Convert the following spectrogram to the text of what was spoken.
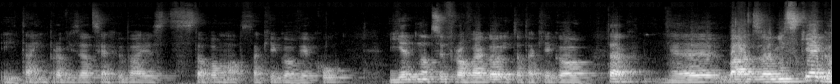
i ta improwizacja chyba jest z Tobą od takiego wieku jednocyfrowego i to takiego Tak, y, bardzo niskiego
